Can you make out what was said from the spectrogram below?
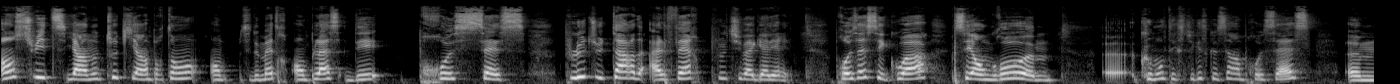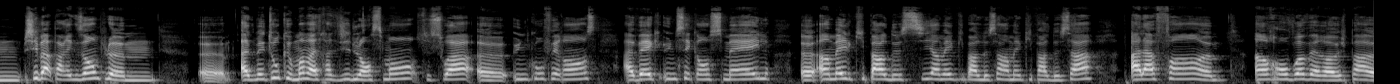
ensuite, il y a un autre truc qui est important, c'est de mettre en place des process. Plus tu tardes à le faire, plus tu vas galérer. Process, c'est quoi? C'est en gros, euh, euh, comment t'expliquer ce que c'est un process? Je sais pas, par exemple, euh, euh, admettons que moi, ma stratégie de lancement, ce soit euh, une conférence avec une séquence mail, euh, un mail qui parle de ci, un mail qui parle de ça, un mail qui parle de ça. À la fin, un renvoi vers, je sais pas,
